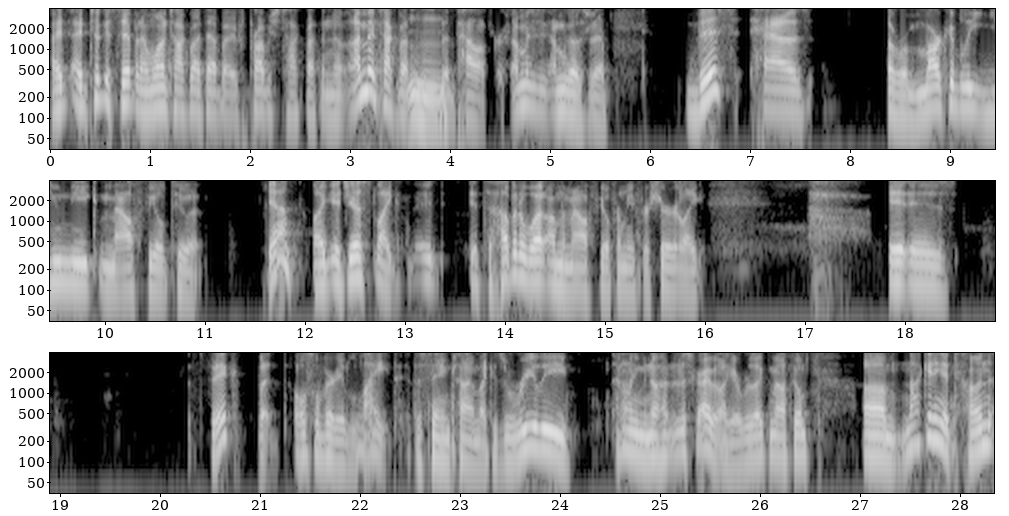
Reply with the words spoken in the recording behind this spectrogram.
I, I took a sip and I want to talk about that, but I probably should talk about the note. I'm going to talk about Mhm. the, the palate first. I'm going to I'm going to go through there. This has a remarkably unique mouthfeel to it. Yeah, Like it just like it it's a hub of what on the mouthfeel for me for sure. Like it is thick, but also very light at the same time. Like it's really I don't even know how to describe it. Like I really like the mouthfeel. Um, not getting a ton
